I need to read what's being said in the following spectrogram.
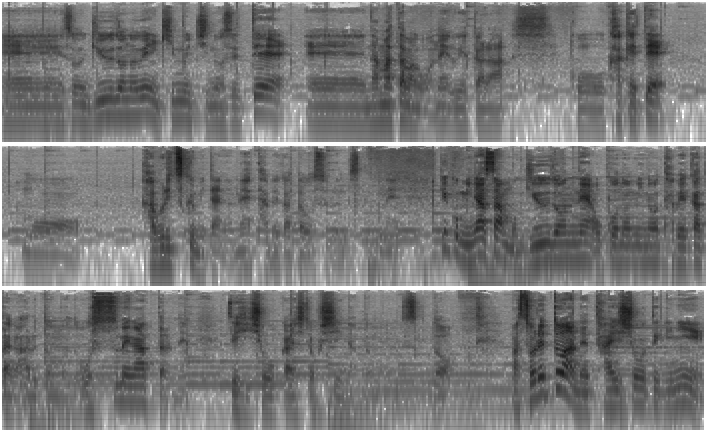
えー、その牛丼の上にキムチ乗せて、えー、生卵をね上からこうかけてもうかぶりつくみたいなね食べ方をするんですけどね。結構皆さんも牛丼ねお好みの食べ方があると思うんでおすすめがあったらね是非紹介してほしいなと思うんですけど、まあ、それとはね対照的に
